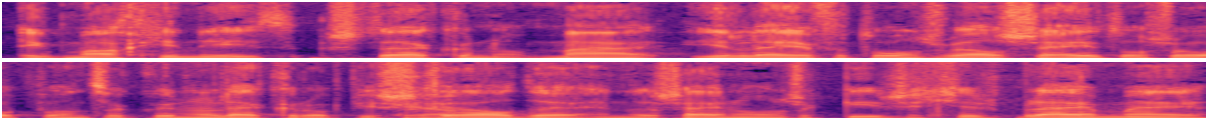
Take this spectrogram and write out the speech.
ik mag je niet. Sterker nog, maar je levert ons wel zetels op. Want we kunnen lekker op je schelden en daar zijn onze kiezertjes blij mee.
